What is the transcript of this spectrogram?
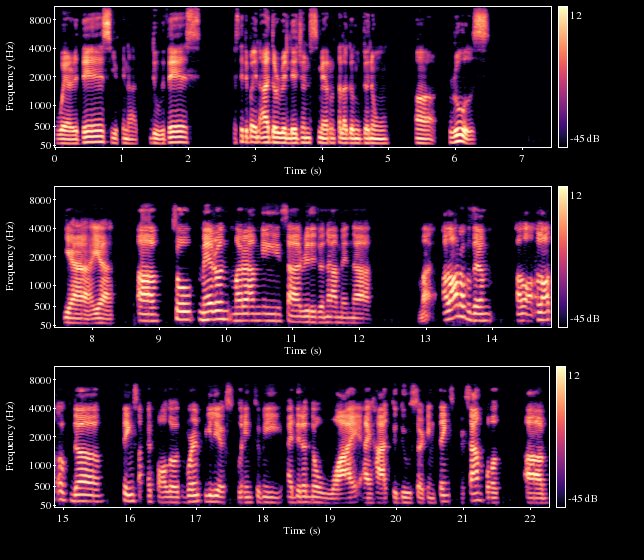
wear this, you cannot do this. Kasi 'di ba in other religions meron talagang ganong uh, rules. Yeah, yeah. Uh, so meron marami sa religion namin na ma- a lot of them, a lo- a lot of the things I followed weren't really explained to me. I didn't know why I had to do certain things. For example, um,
